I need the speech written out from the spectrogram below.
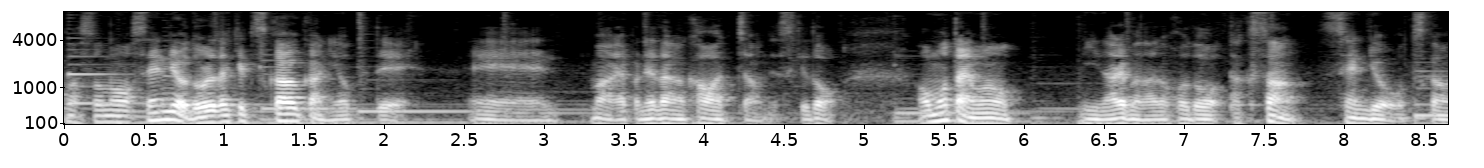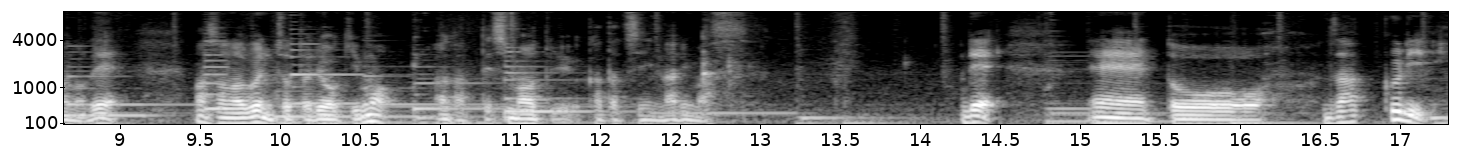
まあ、その染料をどれだけ使うかによって、えーまあ、やっぱ値段が変わっちゃうんですけど重たいものになればなるほどたくさん染料を使うので、まあ、その分ちょっと料金も上がってしまうという形になります。でえっ、とざっくり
